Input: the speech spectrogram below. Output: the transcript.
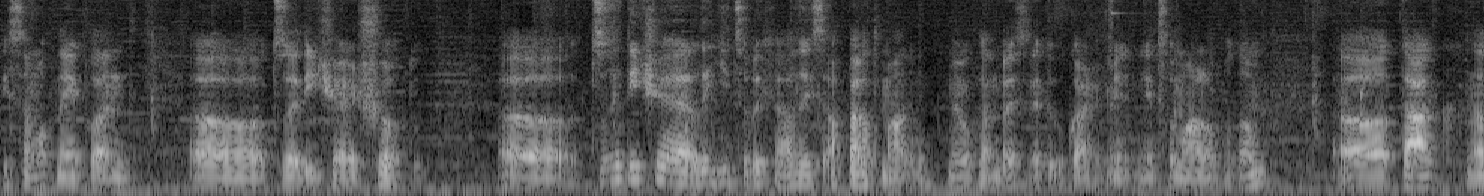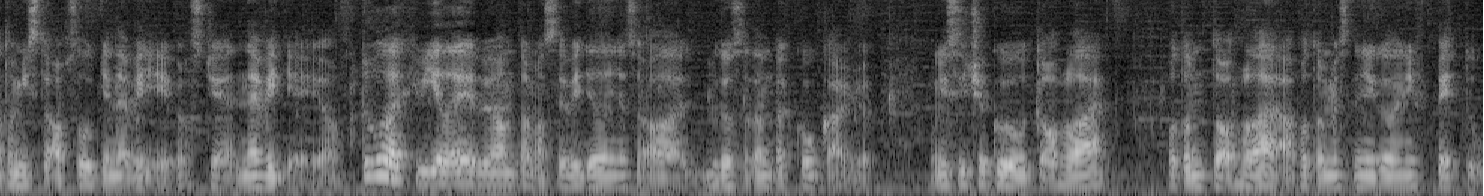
i samotný plant, uh, co se týče shortu. Uh, co se týče lidí, co vycházejí z apartmánu, mimochodem tady si taky ukážeme něco málo potom, tak na to místo absolutně nevidějí, prostě nevidějí, jo. V tuhle chvíli by vám tam asi viděli něco, ale kdo se tam tak kouká, že. Oni si čekují tohle, potom tohle a potom jestli někdo není v pitu.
